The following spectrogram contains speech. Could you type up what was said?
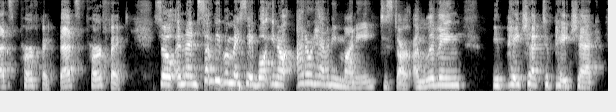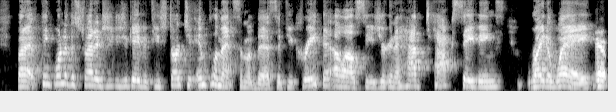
That's perfect. That's perfect. So, and then some people may say, well, you know, I don't have any money to start. I'm living you paycheck to paycheck. But I think one of the strategies you gave, if you start to implement some of this, if you create the LLCs, you're going to have tax savings right away. Yep.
